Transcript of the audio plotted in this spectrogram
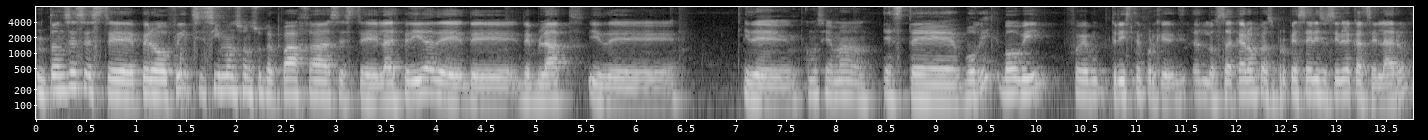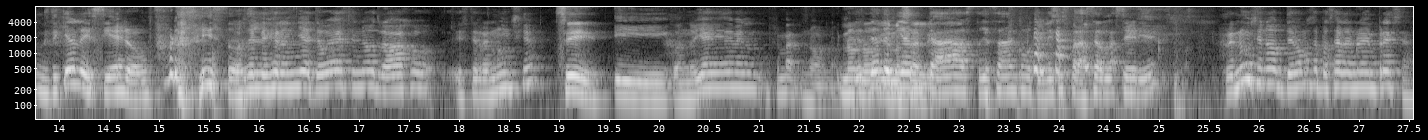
Entonces, este, pero Fitz y Simmons son super pajas. Este, la despedida de, de, de Blatt y de. Y de. ¿Cómo se llama? Este. Boogie. Bobby. Fue triste porque lo sacaron para su propia serie y su serie la cancelaron. Ni siquiera le hicieron. Pobrecito. Entonces le dijeron, ya, te voy a dar este nuevo trabajo, este, renuncia. Sí. Y cuando ya, ya deben confirmar, no, no. No, ya no, ya no tenían sale. cast, ya estaban como que listos para hacer la serie. Renuncia, no, te vamos a pasar a la nueva empresa.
